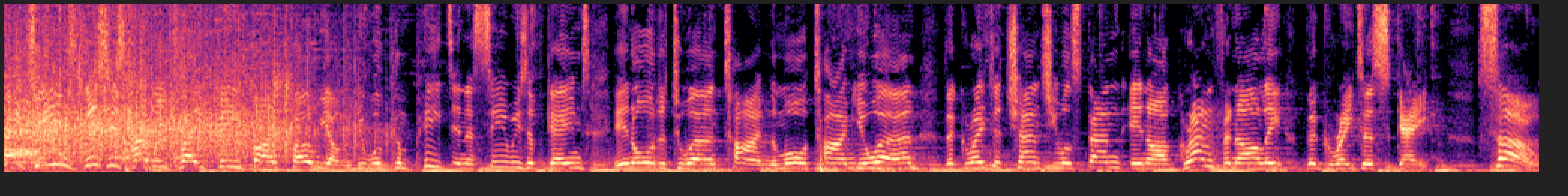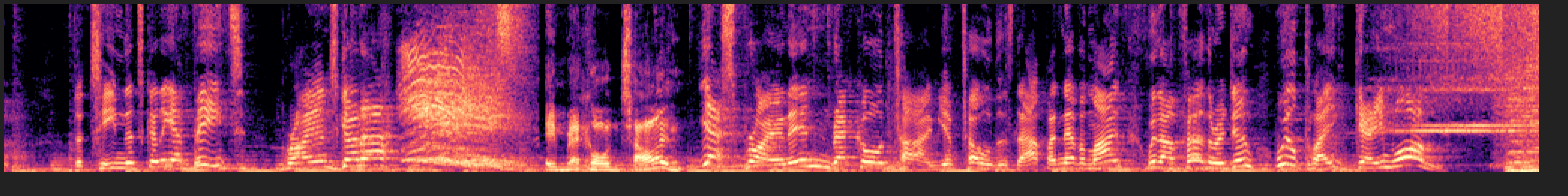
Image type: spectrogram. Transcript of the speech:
Okay, teams, this is how we play Fee Fi Fo Yum. You will compete in a series of games in order to earn time. The more time you earn, the greater chance you will stand in our grand finale, The Great Escape. So, the team that's going to get beat, Brian's gonna. In record time. Yes, Brian, in record time. You've told us that, but never mind. Without further ado, we'll play game one.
